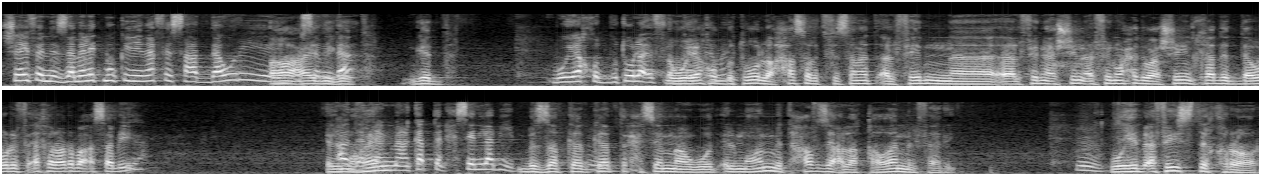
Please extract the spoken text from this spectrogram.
شايف إن الزمالك ممكن ينافس على الدوري آه عادي ده؟ جدا جدا. وياخد بطولة افريقيه وياخد كمان؟ بطولة حصلت في سنة 2000 آه، 2020 2021 خد الدوري في آخر أربع أسابيع. آه ده كان المهم مع كابتن حسين لبيب. بالظبط كان كابتن حسين موجود. المهم تحافظي على قوام الفريق. ويبقى فيه استقرار.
